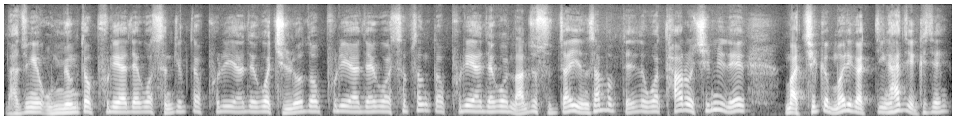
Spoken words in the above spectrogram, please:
나중에 운명도 풀어야 되고 성격도 풀어야 되고 진로도 풀어야 되고 습성도 풀어야 되고 난주 숫자 연산법도 해야 되고 타로 심리도 막 지금 머리가 띵하지 그지?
